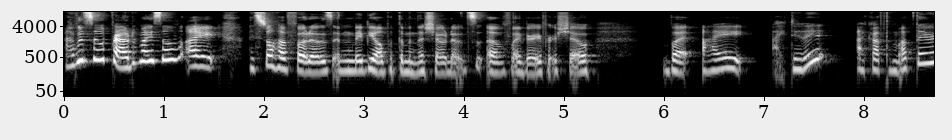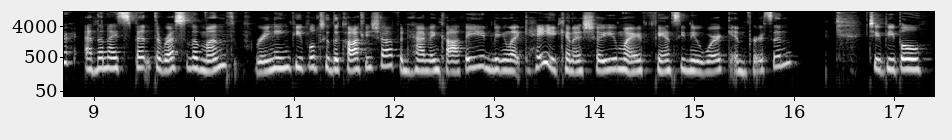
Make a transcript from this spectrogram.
I was so proud of myself. I I still have photos and maybe I'll put them in the show notes of my very first show. But I I did it. I got them up there and then I spent the rest of the month bringing people to the coffee shop and having coffee and being like, "Hey, can I show you my fancy new work in person?" Two people,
